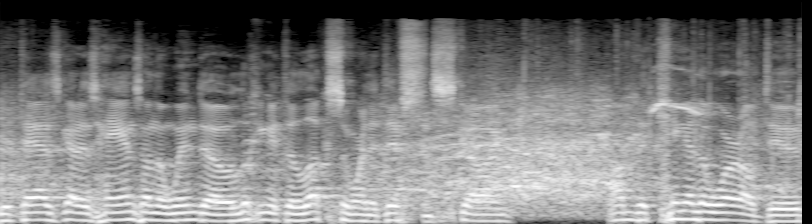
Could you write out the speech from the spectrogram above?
your dad's got his hands on the window, looking at the Luxor in the distance, going, I'm the king of the world, dude.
